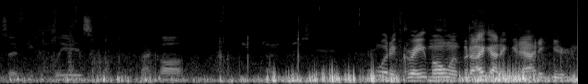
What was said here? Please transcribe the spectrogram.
So if you could please back off. I appreciate it. What a great moment, but I gotta get out of here.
